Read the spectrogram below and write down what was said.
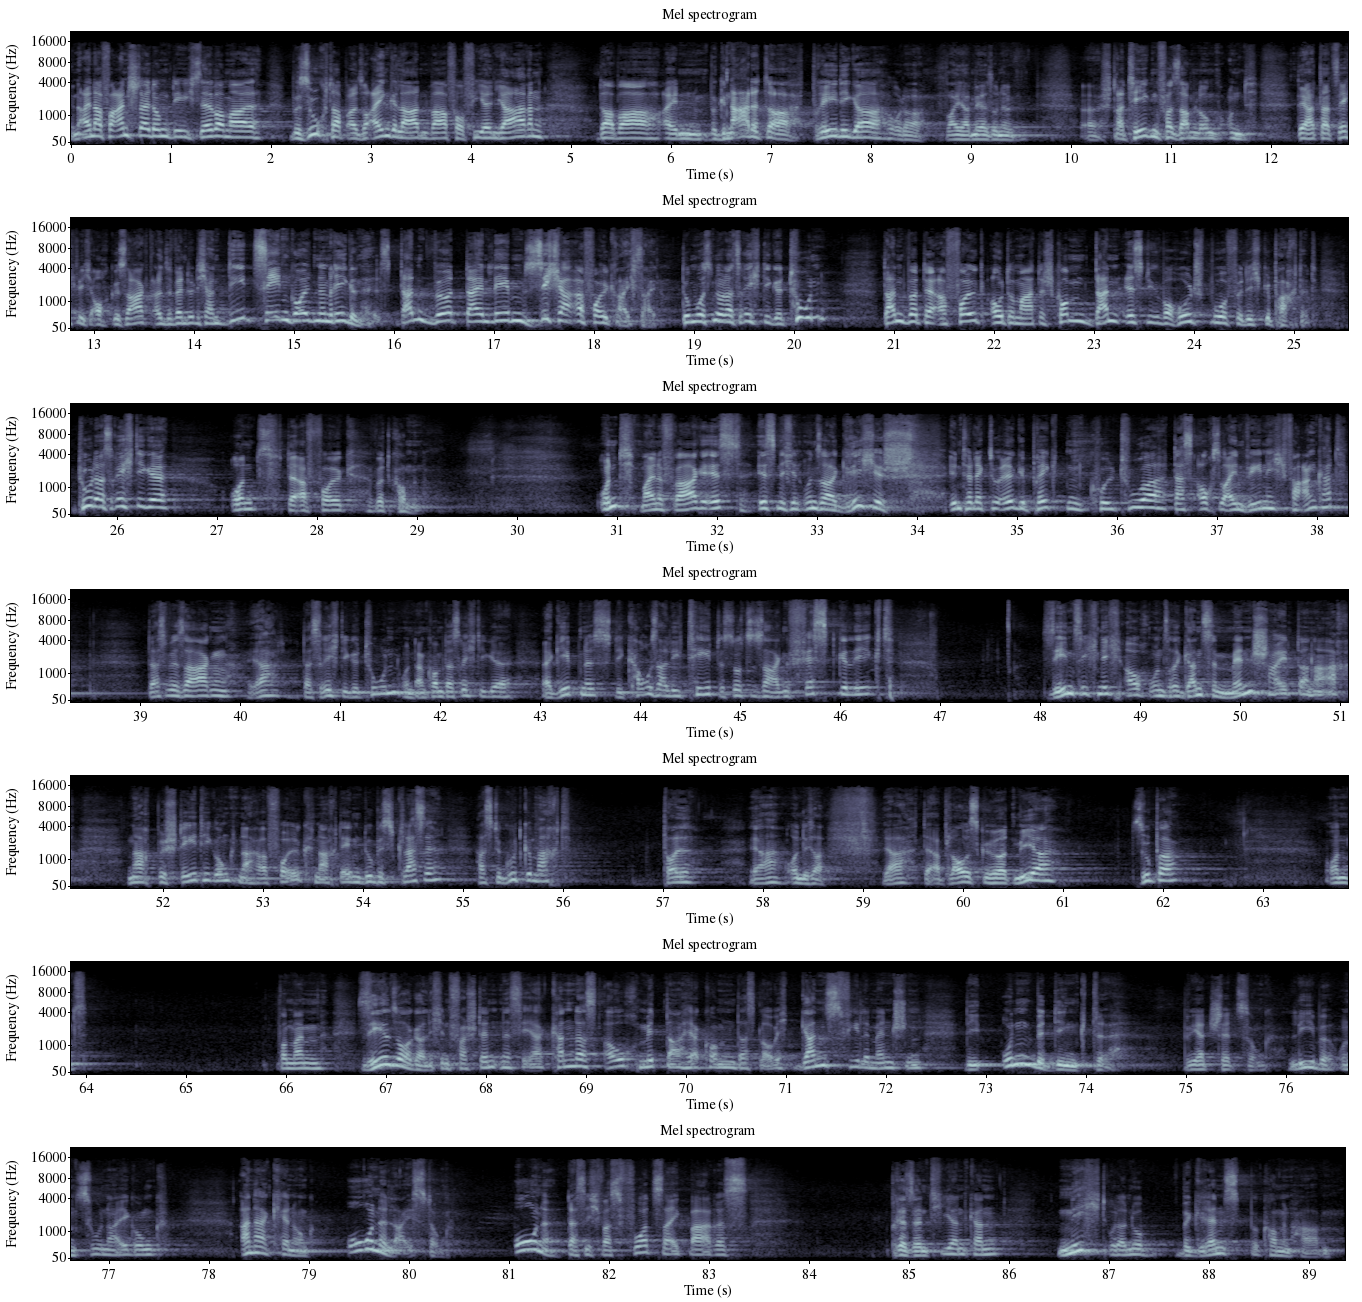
In einer Veranstaltung, die ich selber mal besucht habe, also eingeladen war vor vielen Jahren, da war ein begnadeter Prediger oder war ja mehr so eine äh, Strategenversammlung und der hat tatsächlich auch gesagt, also wenn du dich an die zehn goldenen Regeln hältst, dann wird dein Leben sicher erfolgreich sein. Du musst nur das Richtige tun, dann wird der Erfolg automatisch kommen, dann ist die Überholspur für dich gepachtet. Tu das Richtige und der Erfolg wird kommen. Und meine Frage ist, ist nicht in unserer griechisch intellektuell geprägten Kultur das auch so ein wenig verankert? dass wir sagen, ja, das Richtige tun und dann kommt das richtige Ergebnis. Die Kausalität ist sozusagen festgelegt. Sehnt sich nicht auch unsere ganze Menschheit danach, nach Bestätigung, nach Erfolg, nach dem, du bist klasse, hast du gut gemacht, toll, ja, und ich sage, ja, der Applaus gehört mir, super. Und von meinem seelsorgerlichen Verständnis her kann das auch mit daher kommen, dass, glaube ich, ganz viele Menschen die unbedingte Wertschätzung, Liebe und Zuneigung, Anerkennung ohne Leistung, ohne dass ich was Vorzeigbares präsentieren kann, nicht oder nur begrenzt bekommen haben.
